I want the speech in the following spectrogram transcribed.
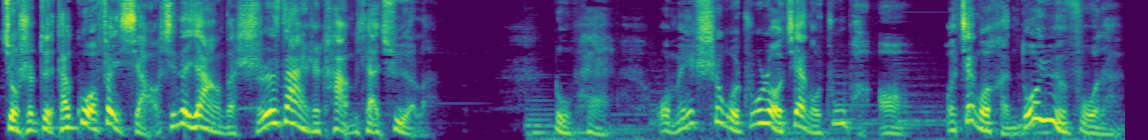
就是对他过分小心的样子，实在是看不下去了。陆佩，我没吃过猪肉，见过猪跑，我见过很多孕妇的，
